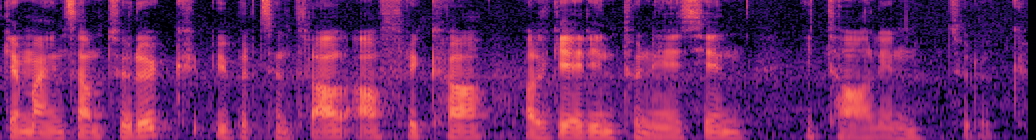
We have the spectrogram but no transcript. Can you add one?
gemeinsam zurück über Zentralafrika, Algerien, Tunesien, Italien zurück.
